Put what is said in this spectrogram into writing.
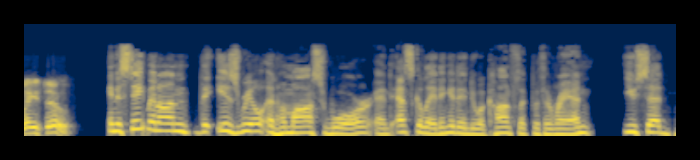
Please do. In a statement on the Israel and Hamas war and escalating it into a conflict with Iran, you said,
